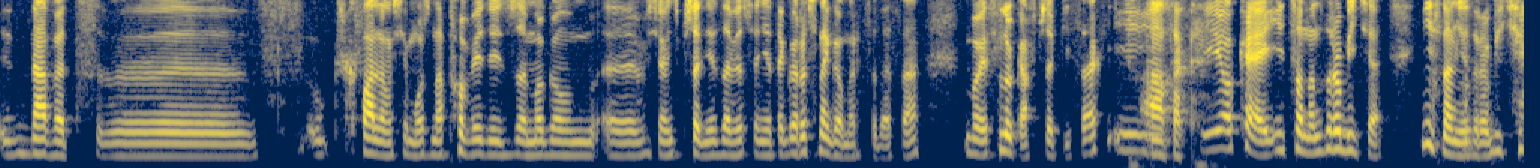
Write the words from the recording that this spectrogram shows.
Nawet yy, chwalą się, można powiedzieć, że mogą yy, wziąć przednie zawieszenie tegorocznego Mercedesa, bo jest luka w przepisach i, A tak, i okej, i co nam zrobicie? Nic nam nie zrobicie.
